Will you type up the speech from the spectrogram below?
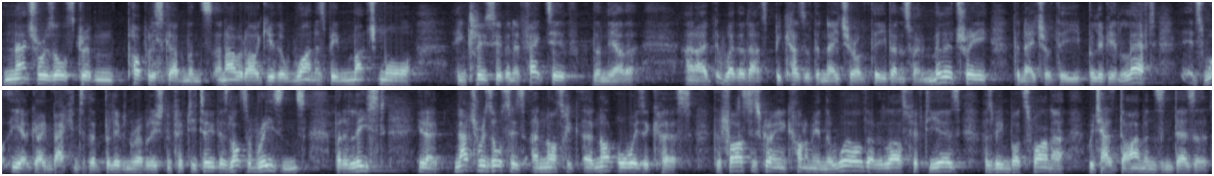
natural resource-driven populist governments, and I would argue that one has been much more inclusive and effective than the other and I, whether that's because of the nature of the Venezuelan military, the nature of the Bolivian left, it's you know, going back into the Bolivian Revolution of 52. There's lots of reasons, but at least you know, natural resources are not, are not always a curse. The fastest growing economy in the world over the last 50 years has been Botswana, which has diamonds and desert,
